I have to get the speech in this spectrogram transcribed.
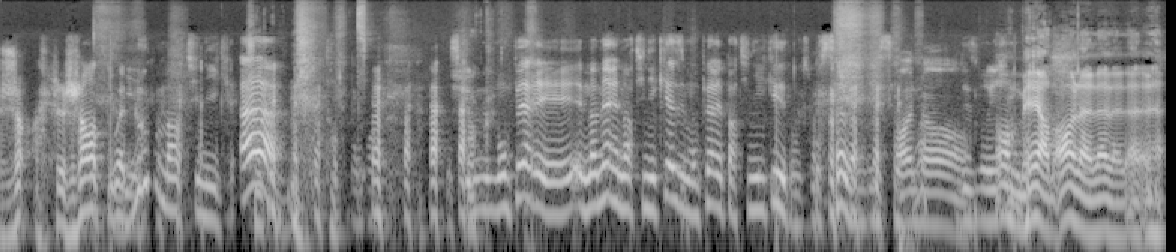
Jean, Jean Guadeloupe ou Martinique Ah Parce que mon père est, ma mère est martiniquaise et mon père est martiniquais, donc c'est pour ça. que je- Oh non. des origines. Oh merde, oh là là là là là.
